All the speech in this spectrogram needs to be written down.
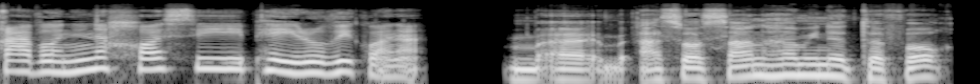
قوانین خاصی پیروی کنن. اساسا همین اتفاق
